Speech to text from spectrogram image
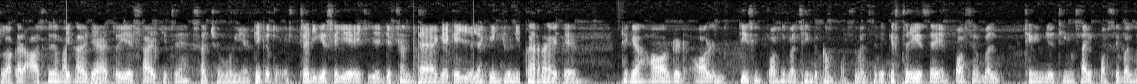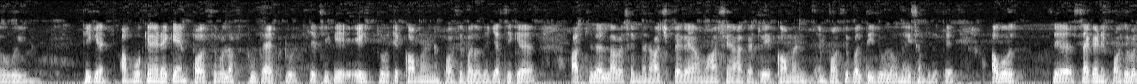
तो अगर आज के देखा जाए तो ये सारी चीज़ें सच हो गई हैं, ठीक है? तो इस तरीके से ये ये डिफरेंस बताया गया कि ये यकीन क्यों नहीं कर रहे थे, ठीक है? How did all this impossible thing become possible किस तरीके से इम्पॉसिबल थिंग जो थी सारी पॉसिबल हो गई। ठीक है? अब वो कह रहे हैं कि impossible of to type to जैसे कि एक जो होती कॉमन इम्पॉसिबल होती जैसे कि आप सल्ला वैसे मिराज पे गया वहाँ से आ गए तो ये कॉमन इम्पॉसिबल थी जो लोग नहीं समझ थे। अब वो सेकंड इम्पॉसिबल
